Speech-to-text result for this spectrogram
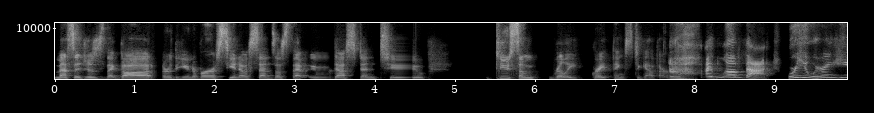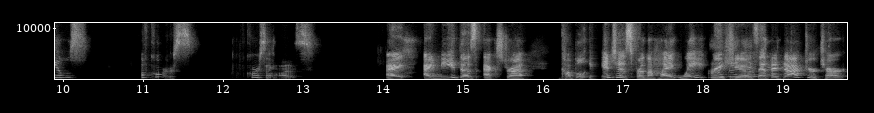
messages that god or the universe you know sends us that we were destined to do some really great things together. Oh, i love that. Were you wearing heels? Of course. Of course i was i i need those extra couple inches for the height weight ratios at the doctor chart.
